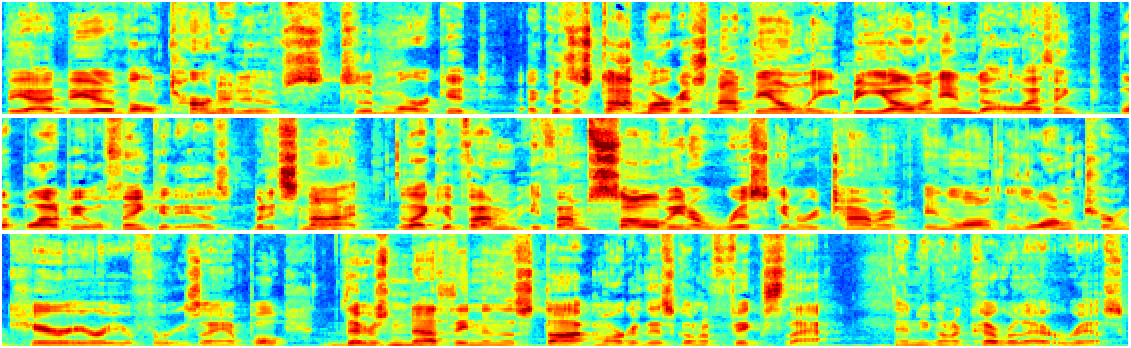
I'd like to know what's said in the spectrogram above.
the idea of alternatives to the market uh, because the stock market's not the only be all and end all. I think a lot of people think it is, but it's not. Like if I'm if I'm solving a risk in retirement in long in long term care area, for example, there's nothing in the stock market that's going to fix that and they're going to cover that risk.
